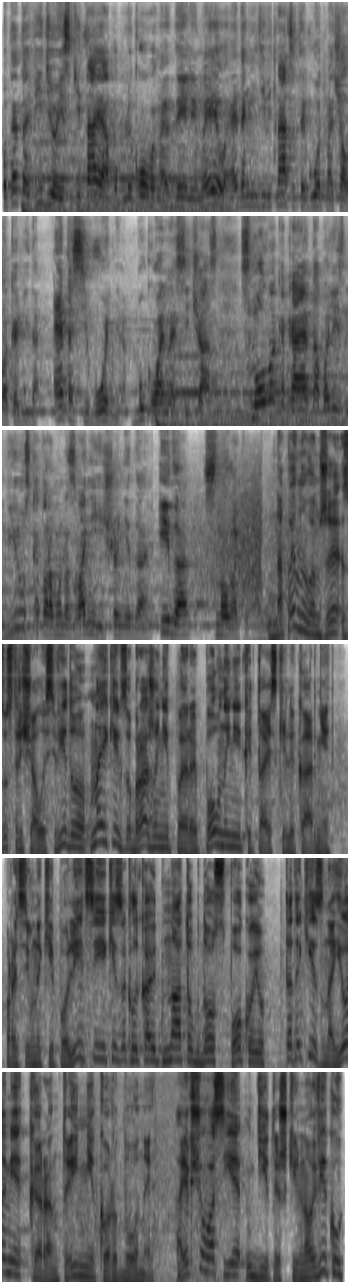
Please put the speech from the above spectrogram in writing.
Вот это видео из Китая, опубликованное Daily Mail, это не 19 год начала ковида, это сегодня, буквально сейчас. Снова какая-то болезнь, вирус, которому название еще не дали. И да, снова Китай. Напевно, вам вже зустрічались відео, на яких зображені переповнені китайські лікарні, працівники поліції, які закликають натовп до спокою, та такі знайомі карантинні кордони. А якщо у вас є діти шкільного віку,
